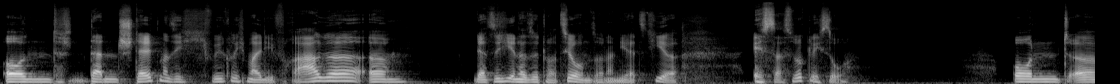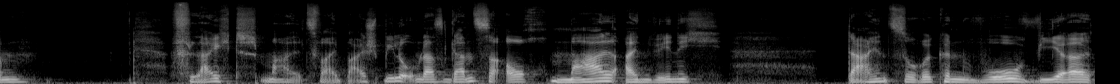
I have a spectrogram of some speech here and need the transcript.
Und dann stellt man sich wirklich mal die Frage, ähm, jetzt nicht in der Situation, sondern jetzt hier, ist das wirklich so? Und ähm, vielleicht mal zwei Beispiele, um das Ganze auch mal ein wenig dahin zu rücken, wo wir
